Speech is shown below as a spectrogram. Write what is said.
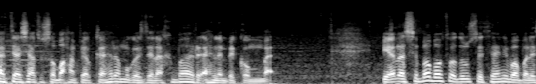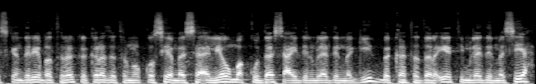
التاسعة صباحا في القاهرة موجز الأخبار أهلا بكم. يرى سبابة ودروس الثاني بابا الإسكندرية بطريق كرازة المرقسية مساء اليوم قداس عيد الميلاد المجيد بكاتدرائية ميلاد المسيح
